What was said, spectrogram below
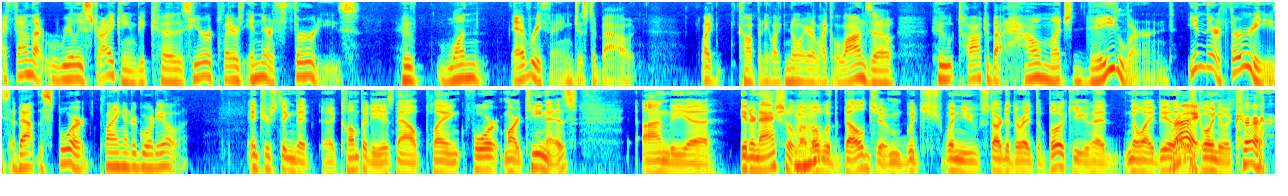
I found that really striking because here are players in their 30s who've won everything just about, like Kompany, like Neuer, like Alonso, who talk about how much they learned in their 30s about the sport playing under Guardiola. Interesting that uh, Kompany is now playing for Martinez on the uh, international level mm-hmm. with Belgium, which when you started to write the book, you had no idea that right. was going to occur.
